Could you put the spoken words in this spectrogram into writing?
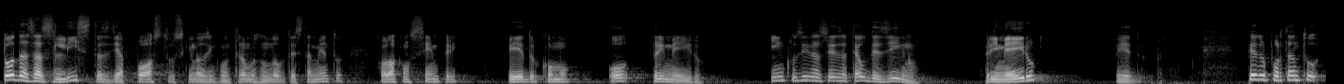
Todas as listas de apóstolos que nós encontramos no Novo Testamento colocam sempre Pedro como o primeiro. Inclusive, às vezes, até o designo. Primeiro, Pedro. Pedro, portanto,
